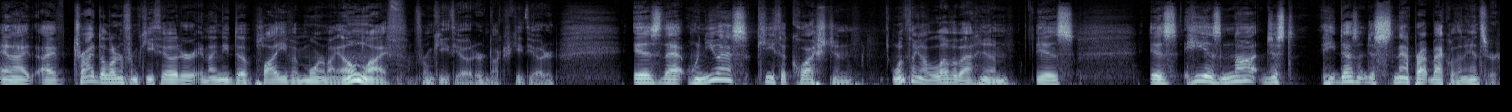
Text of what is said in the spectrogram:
and I, have tried to learn from Keith Yoder, and I need to apply even more in my own life from Keith Yoder, Dr. Keith Yoder, is that when you ask Keith a question, one thing I love about him is is he is not just he doesn't just snap right back with an answer.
